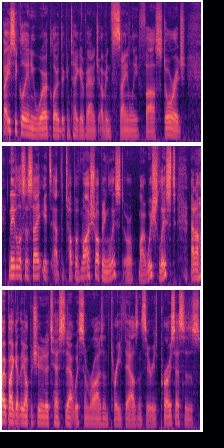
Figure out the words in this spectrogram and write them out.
basically any workload that can take advantage of insanely fast storage. Needless to say, it's at the top of my shopping list or my wish list, and I hope I get the opportunity to test it out with some Ryzen 3000 series processors.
